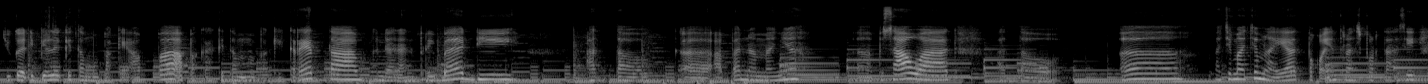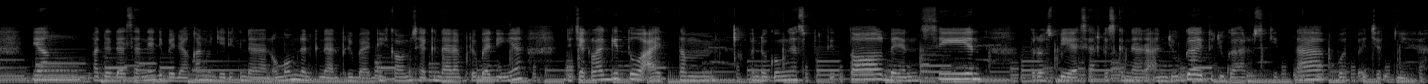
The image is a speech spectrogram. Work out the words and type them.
juga dipilih kita mau pakai apa, apakah kita mau pakai kereta, kendaraan pribadi, atau uh, apa namanya uh, pesawat atau uh, macam-macam lah ya. Pokoknya transportasi yang pada dasarnya dibedakan menjadi kendaraan umum dan kendaraan pribadi. Kalau misalnya kendaraan pribadinya dicek lagi tuh item pendukungnya seperti tol bensin terus biaya servis kendaraan juga itu juga harus kita buat budgetnya.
